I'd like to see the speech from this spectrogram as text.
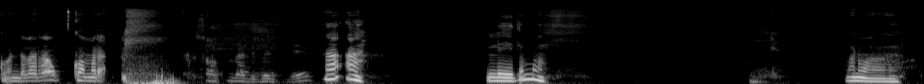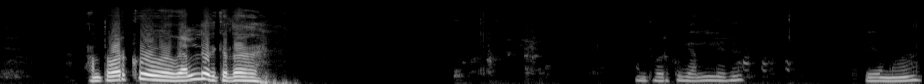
కొండలరావు కొమర. లేదమ్మా. మనం అంతవరకు వెళ్ళలేదు కదా. అంతవరకు వెళ్ళలేదు. ఏమో.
